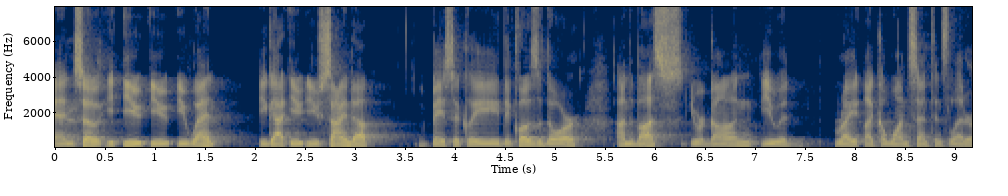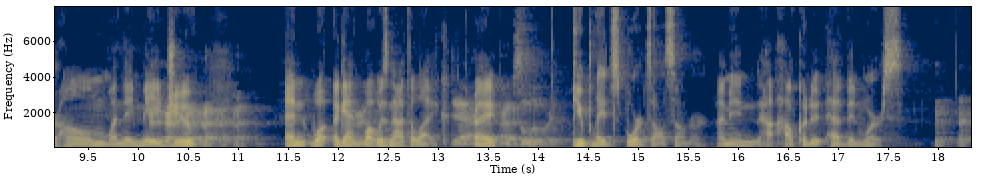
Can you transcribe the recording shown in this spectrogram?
And so you, you, you went, you got, you, you signed up. Basically, they closed the door on the bus. You were gone. You would write like a one sentence letter home when they made you. And what again? What was not to like? Yeah, right. absolutely. You played sports all summer. I mean, how, how could it have been worse?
